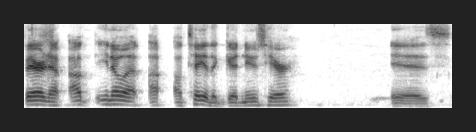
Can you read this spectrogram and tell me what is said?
Fair enough. I'll, you know what? I'll, I'll tell you the good news here is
